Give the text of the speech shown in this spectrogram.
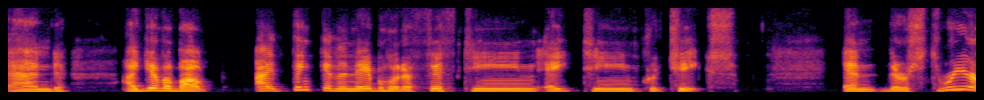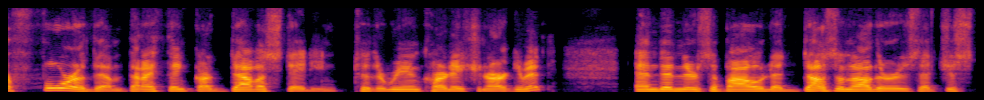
and I give about I think in the neighborhood of 15, 18 critiques. And there's three or four of them that I think are devastating to the reincarnation argument. And then there's about a dozen others that just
